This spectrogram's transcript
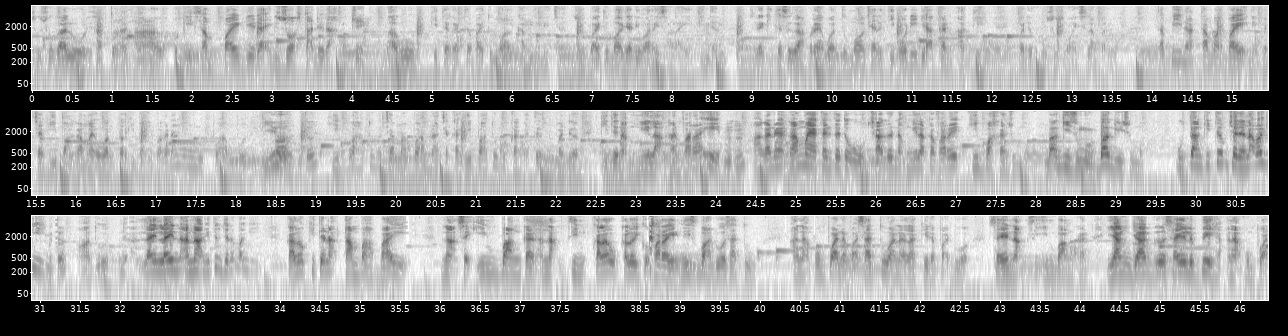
susu galur dia siapa lagi kat Ha. bawah. Pergi sampai dia dah exhaust, tak ada dah. Okey. Baru kita kata Baitul Mal come to picture. So Baitul Mal jadi waris faraid kita. Mhm. So kita serah pada Baitul Mal charity body dia akan agih pada khusus orang Islam kat luar. Tapi nak tambah baik ni macam hibah. Ramai orang tak hibah. Hibah kadang orang lupa apa tu Ya, hibah. betul. Hibah tu macam apa Amnah cakap hibah tu bukan kata kepada kita nak mengelakkan faraid. Mm-mm. Ha, kadang ramai akan kata oh cara nak mengelakkan faraid hibahkan semua. Bagi semua. Bagi semua. Hutang kita macam mana nak bagi? Betul? Ha, tu lain-lain anak kita macam nak bagi. Kalau kita nak tambah baik, nak seimbangkan anak kalau kalau ikut faraid nisbah 2-1. Anak perempuan dapat satu, anak lelaki dapat dua. Saya nak seimbangkan. Yang jaga saya lebih anak perempuan.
